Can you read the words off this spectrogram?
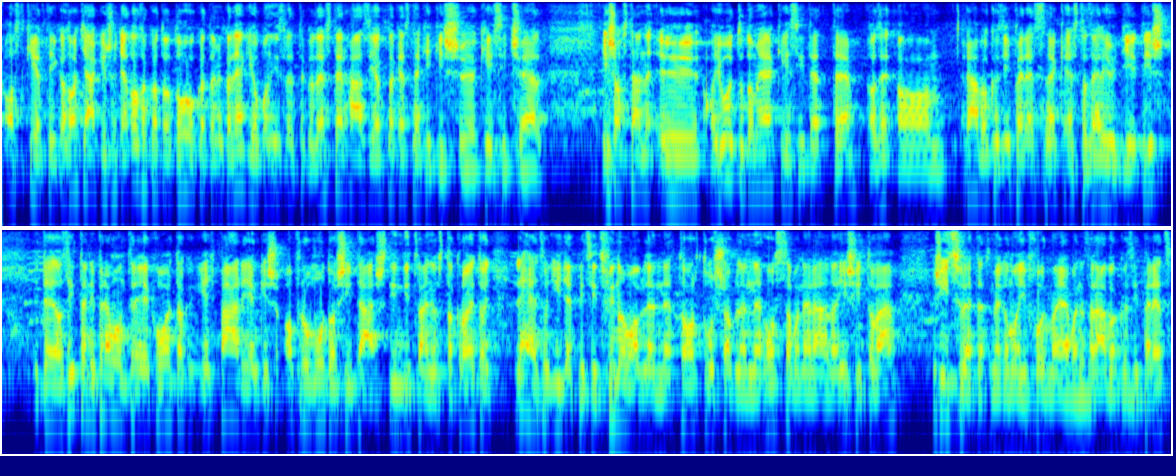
azt kérték az atyák is, hogy hát azokat a dolgokat, amik a legjobban ízlettek az Eszterháziaknak, ezt nekik is készítse el és aztán, ha jól tudom, elkészítette az, e- a Rábaközi Perecnek ezt az elődjét is, de az itteni premontrejek voltak, akik egy pár ilyen kis apró módosítást indítványoztak rajta, hogy lehet, hogy így egy picit finomabb lenne, tartósabb lenne, hosszabban elállna, és így tovább, és így született meg a mai formájában ez a Rábaközi Perec.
